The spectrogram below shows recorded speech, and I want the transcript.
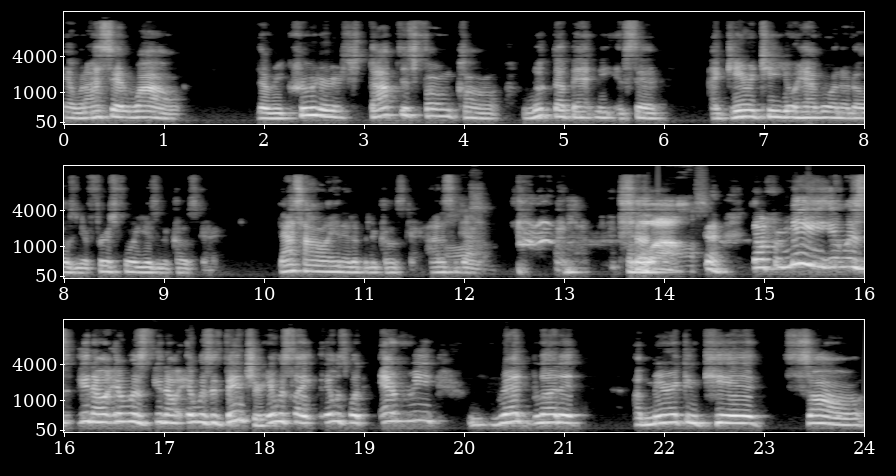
And when I said "Wow," the recruiter stopped his phone call, looked up at me, and said, "I guarantee you'll have one of those in your first four years in the Coast Guard." That's how I ended up in the Coast Guard. Honest awesome. God. so, wow. So for me, it was, you know, it was, you know, it was adventure. It was like, it was what every red blooded American kid saw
